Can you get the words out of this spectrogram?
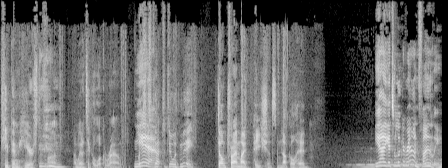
Keep him here, Stefan. I'm gonna take a look around. What's this Yeah. got to do with me? Don't try my patience, knucklehead. Yeah, I get to look around finally.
